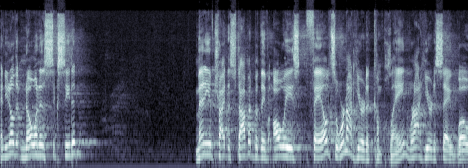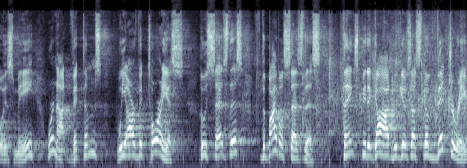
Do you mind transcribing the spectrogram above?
And you know that no one has succeeded? Many have tried to stop it, but they've always failed. So we're not here to complain. We're not here to say, Woe is me. We're not victims. We are victorious. Who says this? The Bible says this. Thanks be to God who gives us the victory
